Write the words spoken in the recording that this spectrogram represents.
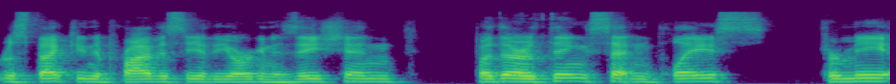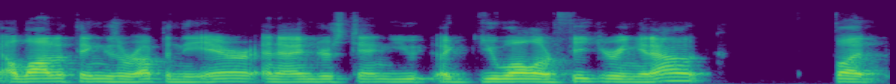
respecting the privacy of the organization, but there are things set in place for me, a lot of things are up in the air, and I understand you like you all are figuring it out. But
